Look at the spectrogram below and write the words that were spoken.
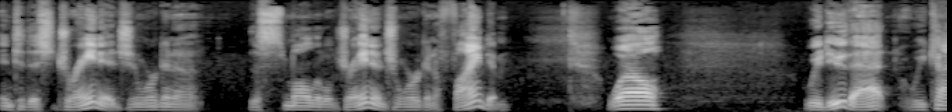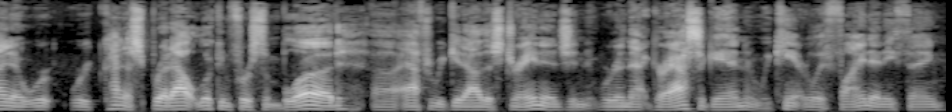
into this drainage, and we're going to this small little drainage, and we're going to find him. Well, we do that. We kind of we're we're kind of spread out looking for some blood uh, after we get out of this drainage, and we're in that grass again, and we can't really find anything.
